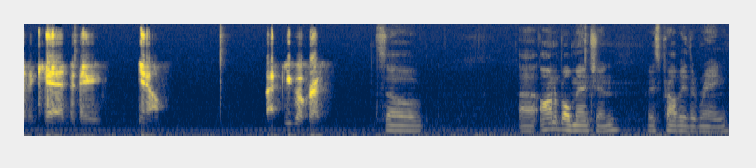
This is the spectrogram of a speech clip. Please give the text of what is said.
as a kid, but they, you know. But you go first. So, uh, honorable mention is probably The Ring.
